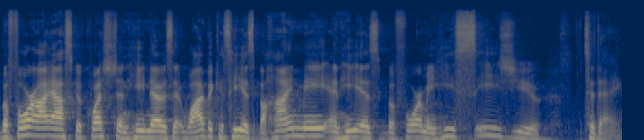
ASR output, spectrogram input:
Before I ask a question, He knows it. Why? Because He is behind me and He is before me. He sees you today.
